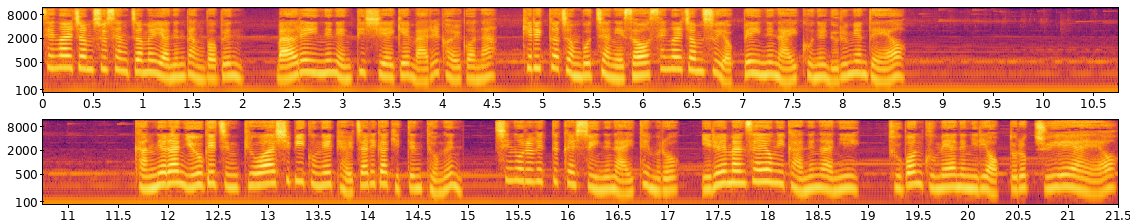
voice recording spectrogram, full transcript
생활 점수 상점을 여는 방법은 마을에 있는 NPC에게 말을 걸거나 캐릭터 정보창에서 생활 점수 옆에 있는 아이콘을 누르면 돼요. 강렬한 유혹의 증표와 12궁의 별자리가 깃든 통은 칭호를 획득할 수 있는 아이템으로 1회만 사용이 가능하니 두 번 구매하는 일이 없도록 주의해야 해요.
